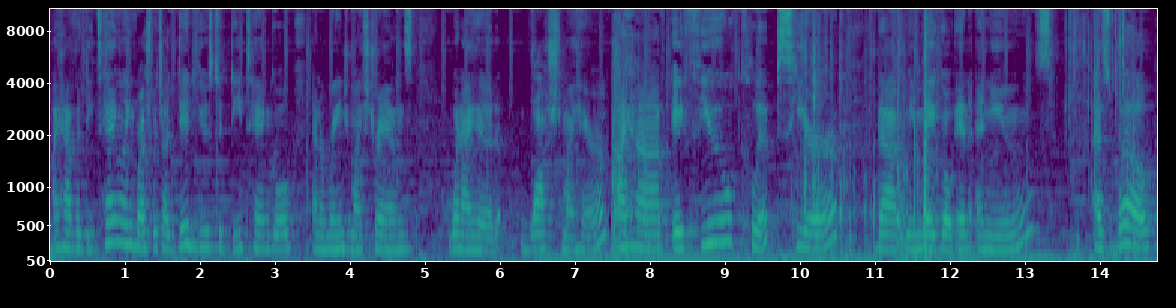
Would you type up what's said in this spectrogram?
I have a detangling brush, which I did use to detangle and arrange my strands when I had washed my hair. I have a few clips here that we may go in and use. As well,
